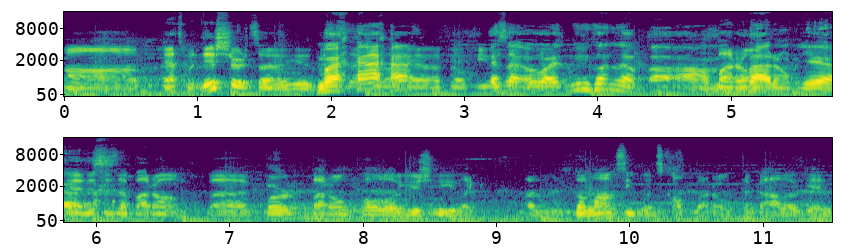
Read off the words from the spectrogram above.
Uh, that's what this shirt's uh, is. Like a Filipino it's like, what do you call it? Uh, um, Barong. barong, Yeah. Yeah, this is a barong. Uh, barong polo, usually like uh, the long sleeve one's called barong Tagalog and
